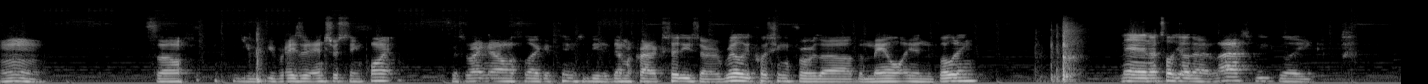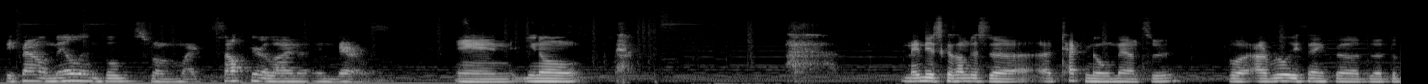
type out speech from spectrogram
mm. So you you raise an interesting point because right now it's like it seems to be the democratic cities are really pushing for the the mail-in voting. Man i told y'all that last week like they found mail-in votes from like south carolina and maryland. And you know maybe it's because i'm just a, a technomancer but i really think the the, the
